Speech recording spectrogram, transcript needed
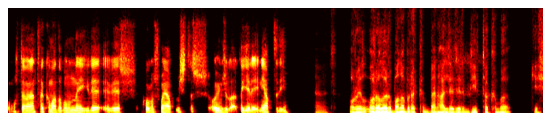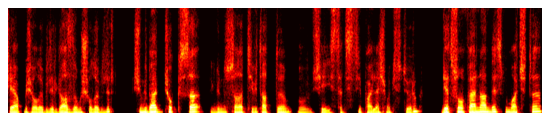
Muhtemelen takıma da bununla ilgili bir konuşma yapmıştır. Oyuncular da gereğini yaptı diyeyim. Evet. Oral, oraları bana bırakın ben hallederim deyip takımı şey yapmış olabilir, gazlamış olabilir. Şimdi ben çok kısa gündüz sana tweet attığım bu şeyi istatistiği paylaşmak istiyorum. Getson Fernandes bu maçta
